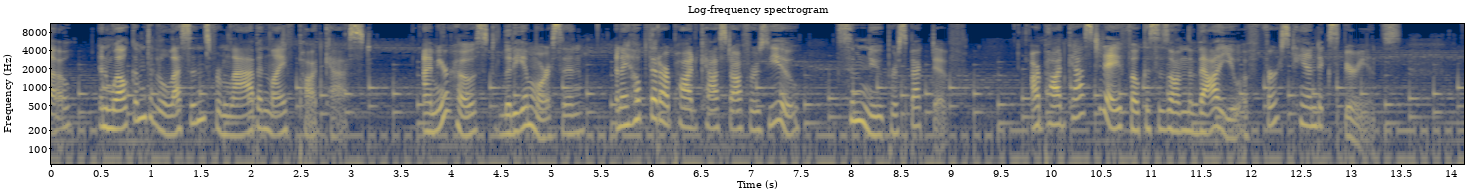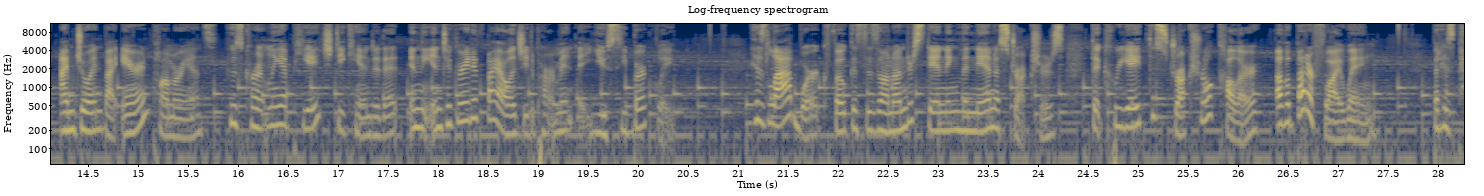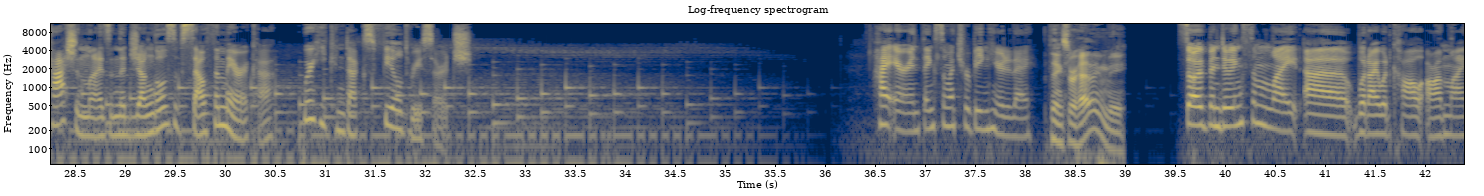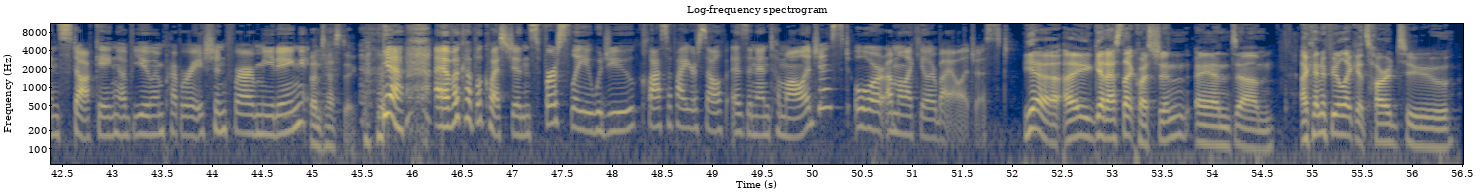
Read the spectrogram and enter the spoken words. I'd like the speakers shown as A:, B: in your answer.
A: Hello, and welcome to the Lessons from Lab and Life podcast. I'm your host, Lydia Morrison, and I hope that our podcast offers you some new perspective. Our podcast today focuses on the value of firsthand experience. I'm joined by Aaron Pomerantz, who's currently a PhD candidate in the Integrative Biology Department at UC Berkeley. His lab work focuses on understanding the nanostructures that create the structural color of a butterfly wing. But his passion lies in the jungles of South America, where he conducts field research. Hi, Aaron. Thanks so much for being here today.
B: Thanks for having me.
A: So I've been doing some light, uh, what I would call online stalking of you in preparation for our meeting.
B: Fantastic.
A: yeah, I have a couple questions. Firstly, would you classify yourself as an entomologist or a molecular biologist?
B: Yeah, I get asked that question, and um, I kind of feel like it's hard to.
